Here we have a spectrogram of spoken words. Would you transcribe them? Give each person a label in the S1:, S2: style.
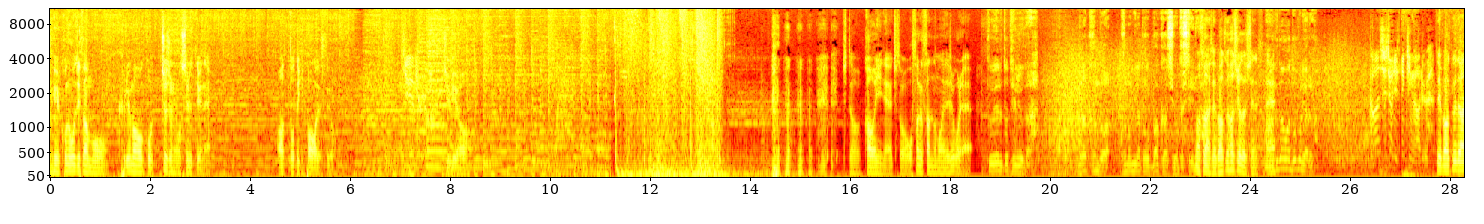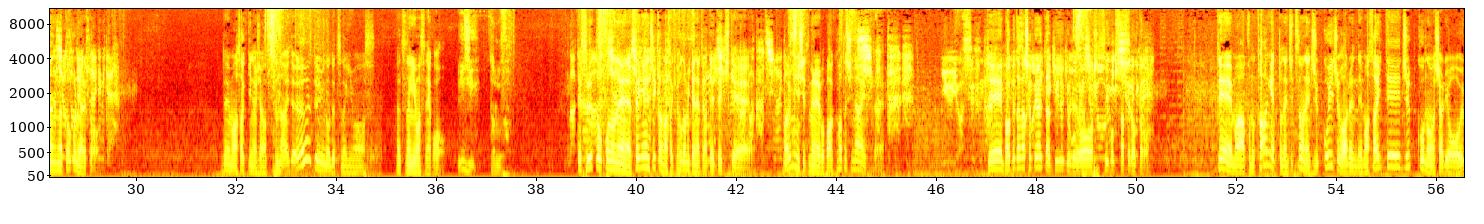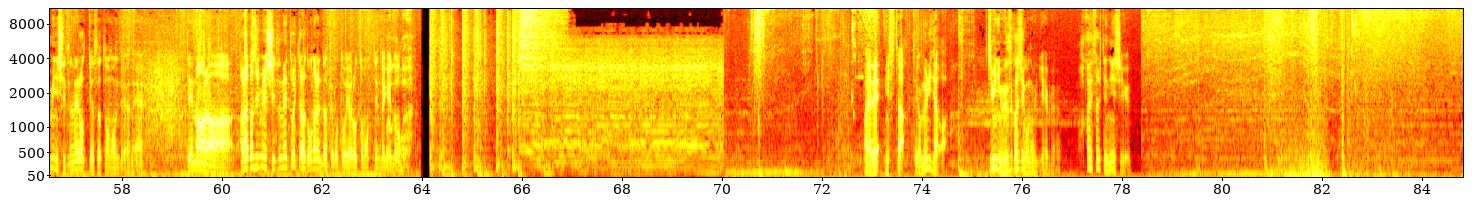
S1: すげえこのおじさんも車をこう徐々に押してるっていうね。圧倒的パワーですよ。
S2: 10秒よ。
S1: 10秒。ちょっと可愛いね。ちょっとお猿さんの真似でしょこれ。
S3: プエルト・ティリューだ。ブラックハンドはこの港を爆破しようとしている、
S1: まあそうなんですね。爆破しようとしてるんですね。
S3: 爆弾はどこにある？
S2: 監視所に電気がある。
S1: で爆弾がどこにあると？
S2: で
S1: まあさっきの人が繋いでーというので繋ぎます。はい繋ぎますねこ
S3: イージー頼む
S1: うでするとこのね制限時間が先ほどみたいなやつが出てきてまあ、海に沈めれば爆発しないって。で爆弾が仕掛けられたビーグルを水没させろと。でまあこのターゲットね実はね10個以上あるんでまあ最低10個の車両を海に沈めろってやつだと思うんだよねでまああらあらかじめ沈めといたらどうなるんだってことをやろうと思ってんだけど。あやべミスったてか無理だわ。地味に難しいこのゲーム。破壊されてねえし。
